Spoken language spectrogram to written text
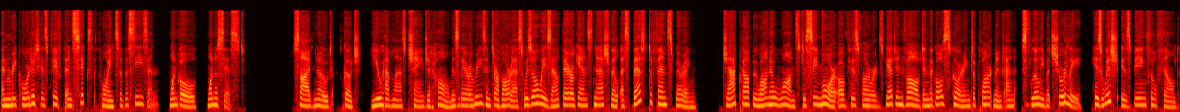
and recorded his fifth and sixth points of the season, one goal, one assist. Side note, Coach, you have last change at home is there a reason Tavares was always out there against Nashville's best defense pairing? Jack Capuano wants to see more of his forwards get involved in the goal-scoring department and, slowly but surely, his wish is being fulfilled.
